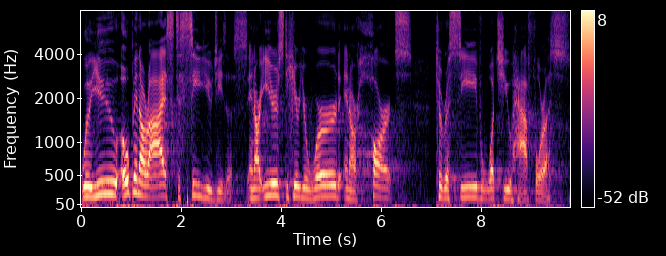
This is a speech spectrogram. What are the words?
Will you open our eyes to see you, Jesus, and our ears to hear your word, and our hearts to receive what you have for us?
